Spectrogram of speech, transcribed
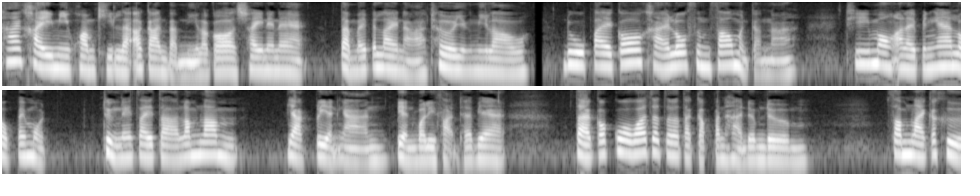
ถ้าใครมีความคิดและอาการแบบนี้แล้วก็ใช่แน่ๆ แต่ไม่เป็นไรนะ เธอยังมีเรา ดูไปก็คล้ายโรคซึมเศร้าเหมือนกันนะ ที่มองอะไรเป็นแง่ลบไปหมด ถึงในใจจะล่ำๆอยากเปลี่ยนงาน เปลี่ยนบริษัทแทบแย่แต่ก็กลัวว่าจะเจอแต่กับปัญหาเดิมๆซ้ำร้ายก็คือ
